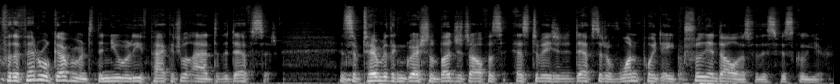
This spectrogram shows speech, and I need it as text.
For the federal government, the new relief package will add to the deficit. In September, the Congressional Budget Office estimated a deficit of $1.8 trillion for this fiscal year.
